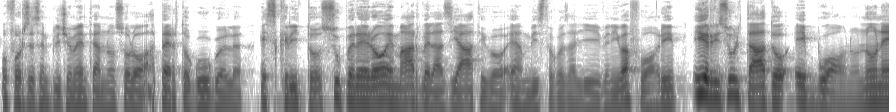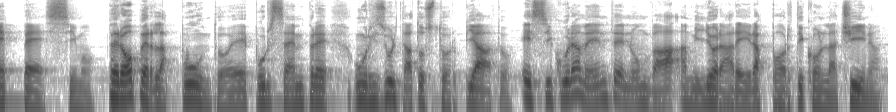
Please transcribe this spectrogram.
o forse semplicemente hanno solo aperto Google e scritto supereroe Marvel asiatico e hanno visto cosa gli veniva fuori, il risultato è buono, non è pessimo, però per l'appunto è pur sempre un risultato storpiato e sicuramente non va a migliorare i rapporti con la Cina.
